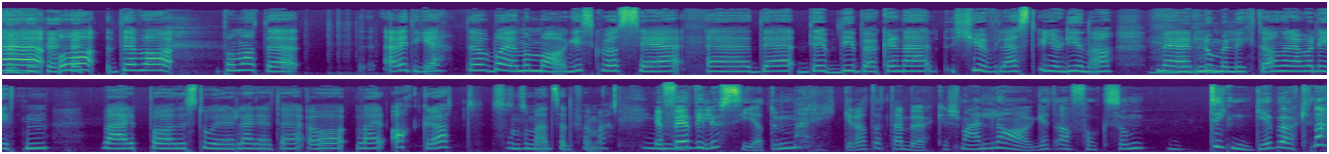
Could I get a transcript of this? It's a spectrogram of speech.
Eh, og det var på en måte jeg vet ikke. Det var bare noe magisk ved å se eh, det, de, de bøkene jeg tjuvleste under dyna med lommelykta når jeg var liten, være på det store lerretet og være akkurat sånn som jeg hadde sett for meg. Ja, for jeg vil jo si at du merker at dette er bøker som er laget av folk som digger bøkene.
